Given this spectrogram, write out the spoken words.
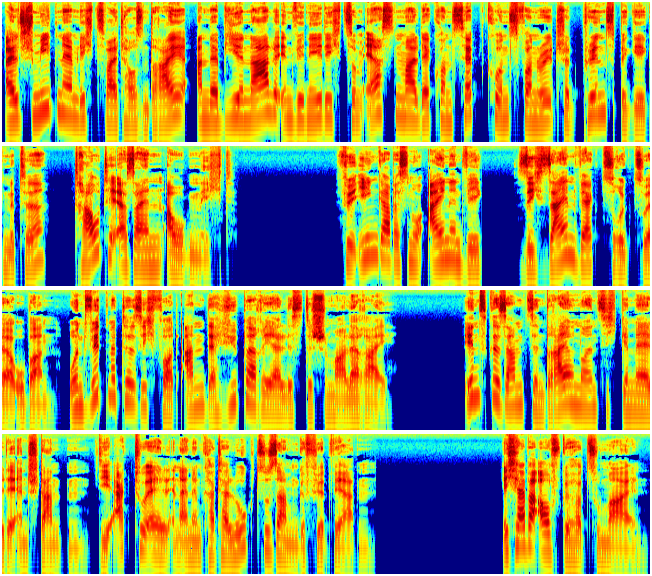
Als Schmid nämlich 2003 an der Biennale in Venedig zum ersten Mal der Konzeptkunst von Richard Prince begegnete, traute er seinen Augen nicht. Für ihn gab es nur einen Weg, sich sein Werk zurückzuerobern und widmete sich fortan der hyperrealistischen Malerei. Insgesamt sind 93 Gemälde entstanden, die aktuell in einem Katalog zusammengeführt werden. Ich habe aufgehört zu malen.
